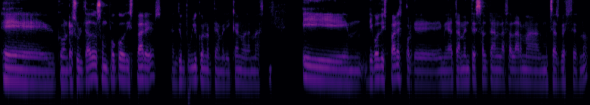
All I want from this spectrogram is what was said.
Eh, con resultados un poco dispares ante un público norteamericano, además. Y mm, digo dispares porque inmediatamente saltan las alarmas muchas veces, ¿no?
